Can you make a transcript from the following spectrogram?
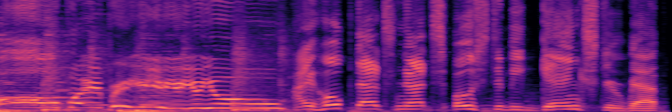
Oh, baby, you, you, you, you. I hope that's not supposed to be gangster rap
